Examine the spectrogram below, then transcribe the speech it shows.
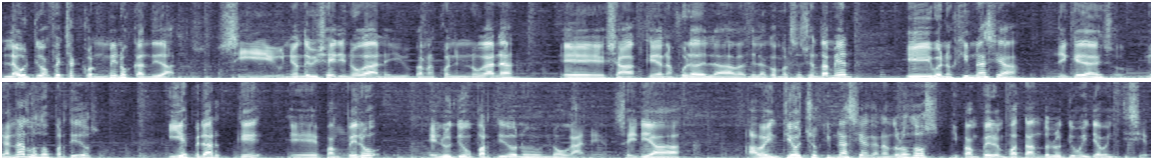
la última fecha con menos candidatos. Si Unión de Villairis no gana y Bernasconi no gana, eh, ya quedan afuera de la, conversación también. Y bueno, Gimnasia le queda eso, ganar los dos partidos y esperar que eh, Pampero el último partido no, gane. Se iría a 28 Gimnasia, ganando los dos, y Pampero empatando el último iría a 27.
